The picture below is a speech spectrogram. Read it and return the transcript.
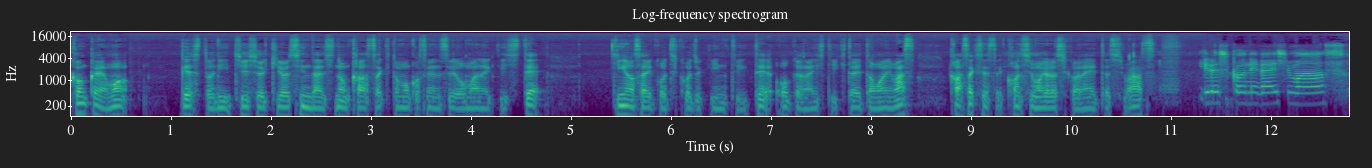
今回もゲストに中小企業診断士の川崎智子先生をお招きして事業再構築補助金についてお伺いしていきたいと思います。川崎先生今週もよろしくお願いいたします。よろしくお願いします。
